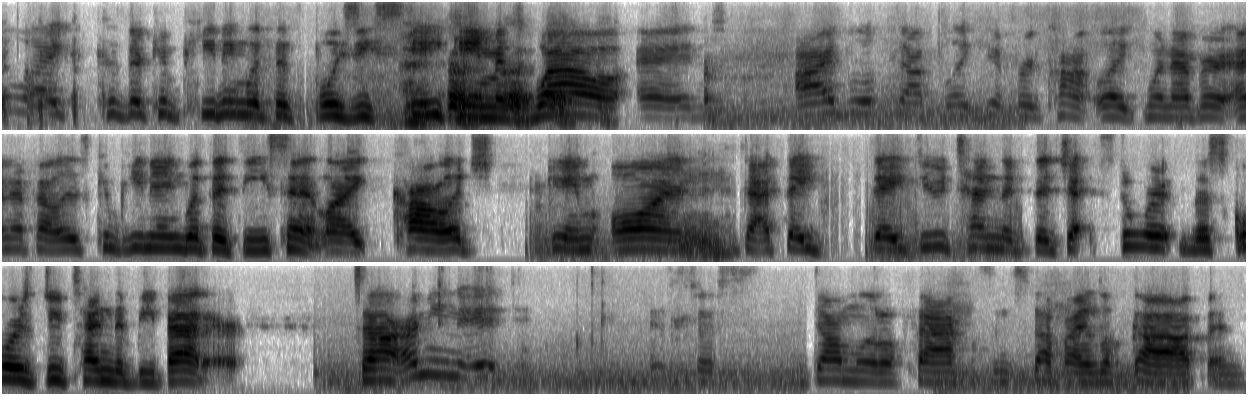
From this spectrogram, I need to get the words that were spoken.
feel like because they're competing with this Boise State game as well, and I've looked up like different con- like whenever NFL is competing with a decent like college game on that they they do tend to the jet store the scores do tend to be better. So I mean it it's just dumb little facts and stuff I look up and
